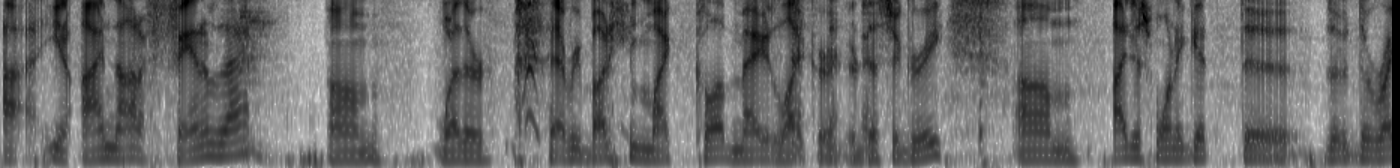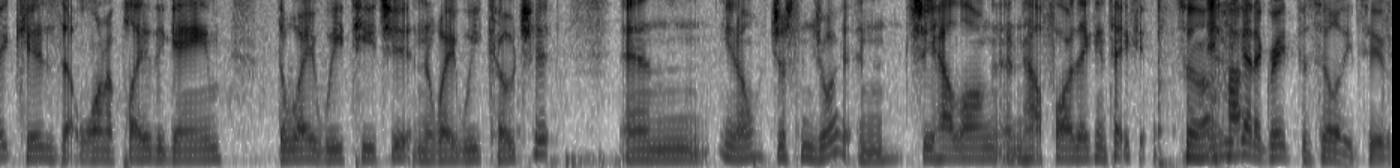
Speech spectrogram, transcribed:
I, you know, I'm not a fan of that. Um, whether everybody in my club may like or, or disagree, um, I just want to get the, the the right kids that want to play the game the way we teach it and the way we coach it, and you know, just enjoy it and see how long and how far they can take it. So And how- you got a great facility too.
